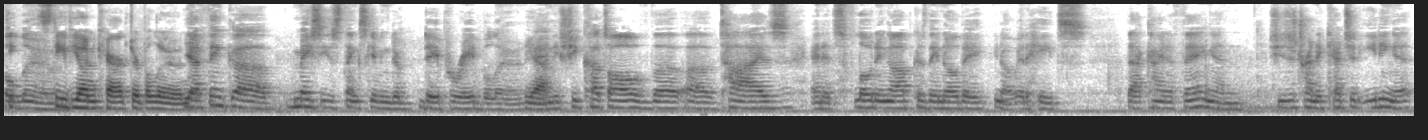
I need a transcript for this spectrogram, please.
balloon. Steve Yeun character balloon. Yeah, I think uh, Macy's Thanksgiving Day Parade balloon. Yeah. and she cuts all of the uh, ties, and it's floating up because they know they, you know, it hates that kind of thing, and she's just trying to catch it, eating it,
